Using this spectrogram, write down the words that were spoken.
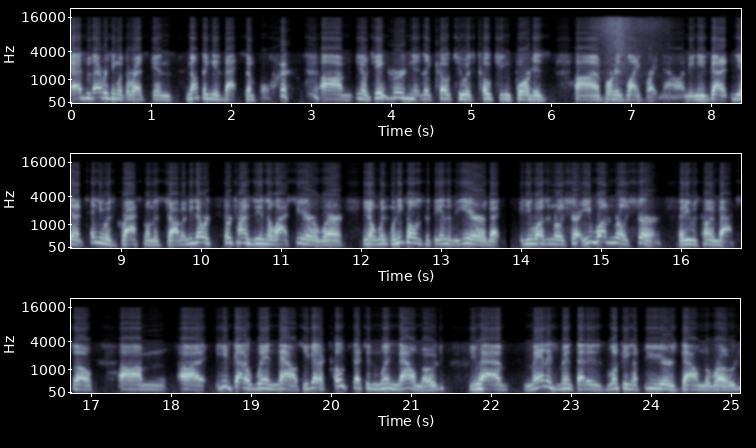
as with everything with the Redskins, nothing is that simple. um, you know, Jay Gruden is a coach who is coaching for his uh, for his life right now. I mean, he's got a, he had a tenuous grasp on this job. I mean, there were there were times at the end of last year where you know when when he told us at the end of the year that he wasn't really sure, he wasn't really sure that he was coming back. So um, uh, he's got to win now. So you got a coach that's in win now mode. You have management that is looking a few years down the road.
